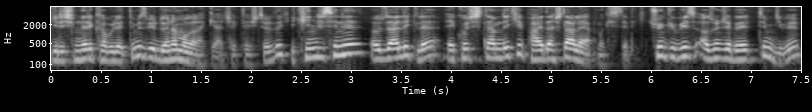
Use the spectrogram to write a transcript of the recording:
girişimleri kabul ettiğimiz bir dönem olarak gerçekleştirdik. İkincisini özellikle ekosistemdeki paydaşlarla yapmak istedik. Çünkü biz az önce belirttiğim gibi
